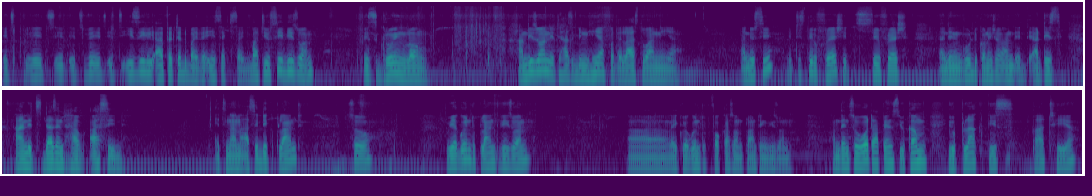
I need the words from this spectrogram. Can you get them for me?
it's it's it, it's it's, it's easily affected by the insecticide. But you see this one it's growing long. And this one it has been here for the last one year. And you see it is still fresh it's still fresh and in good condition. And it, it is and it doesn't have acid. It's an acidic plant. So we are going to plant this one uh, like we're going to focus on planting this one and then so what happens? You come you pluck this part here.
